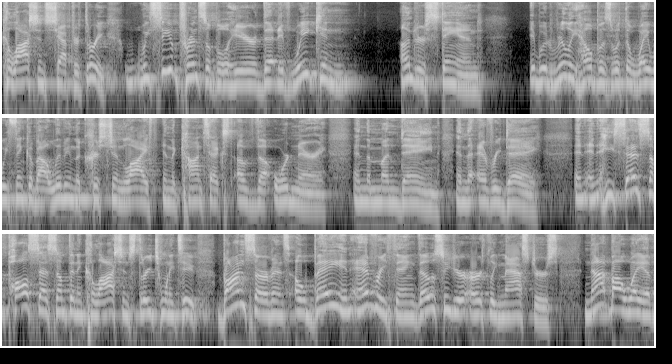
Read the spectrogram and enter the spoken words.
Colossians chapter 3. We see a principle here that if we can understand, it would really help us with the way we think about living the Christian life in the context of the ordinary and the mundane and the everyday. And, and he says, some, Paul says something in Colossians 3.22, Bondservants, obey in everything those who are your earthly masters, not by way of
